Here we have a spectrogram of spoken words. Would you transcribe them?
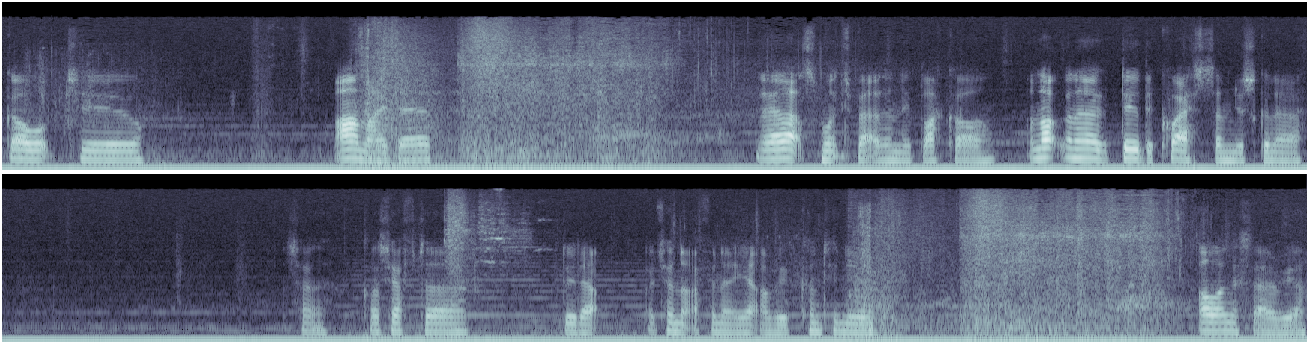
go up to... Oh my days. Yeah, that's much better than the black hole. I'm not gonna do the quest, I'm just gonna... So, cause you have to do that, which I'm not having yet, I'll be continue along this area.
